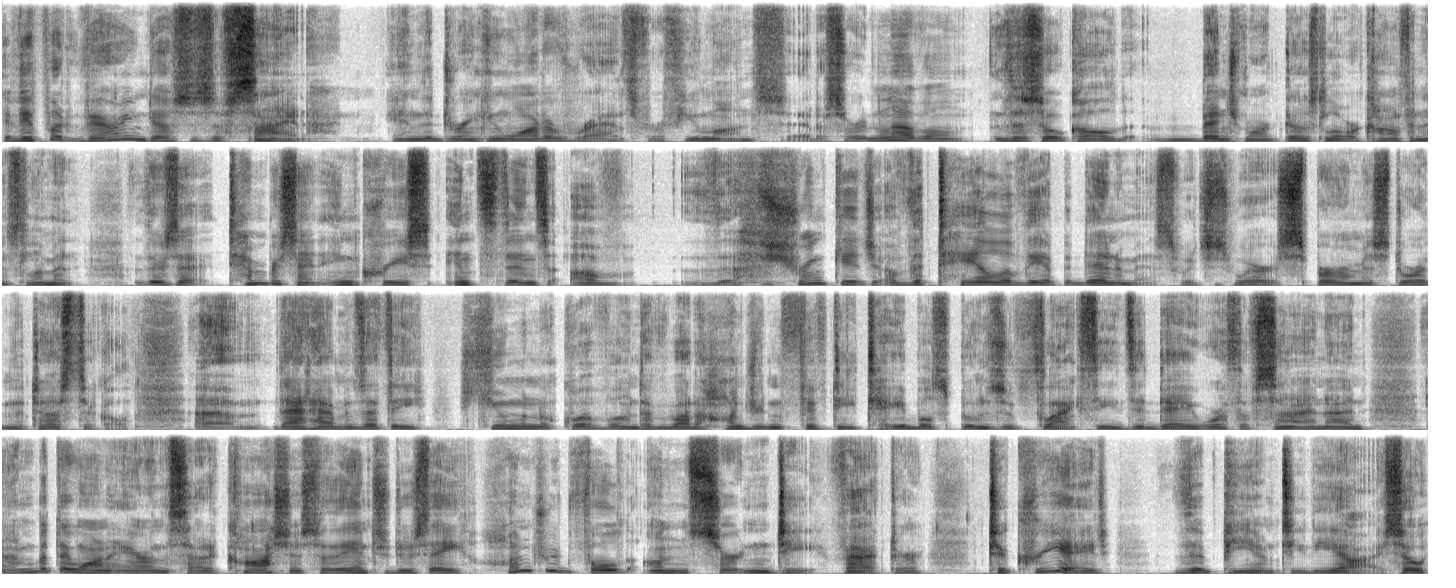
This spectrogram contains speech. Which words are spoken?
If you put varying doses of cyanide in the drinking water of rats for a few months at a certain level, the so-called benchmark dose lower confidence limit, there's a 10% increase incidence of the shrinkage of the tail of the epididymis, which is where sperm is stored in the testicle. Um, that happens at the human equivalent of about 150 tablespoons of flax seeds a day worth of cyanide, um, but they want to err on the side of caution, so they introduce a hundredfold uncertainty factor to create the PMTDI. So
